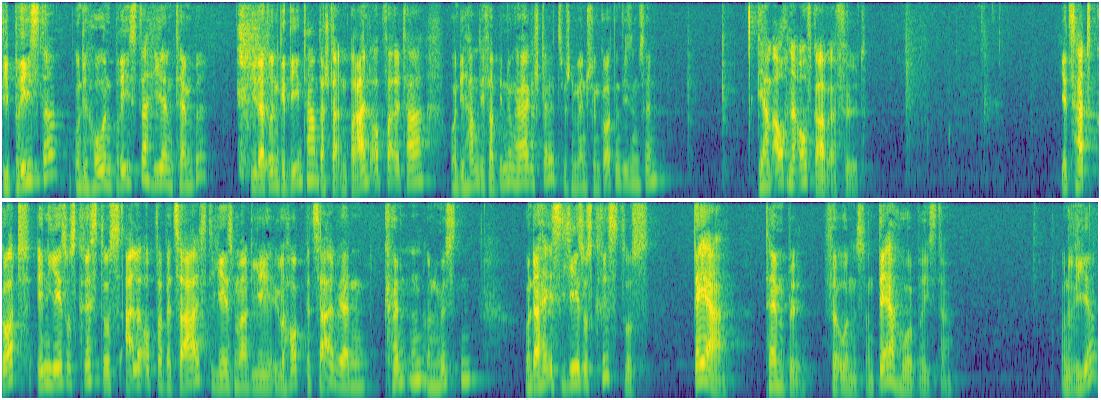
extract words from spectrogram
Die Priester und die hohen Priester hier im Tempel, die da drin gedient haben, da stand ein Brandopferaltar und die haben die Verbindung hergestellt zwischen Mensch und Gott in diesem Sinn. Die haben auch eine Aufgabe erfüllt. Jetzt hat Gott in Jesus Christus alle Opfer bezahlt, die, jedes Mal, die überhaupt bezahlt werden könnten und müssten. Und daher ist Jesus Christus der Tempel für uns und der hohe Priester. Und wir,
